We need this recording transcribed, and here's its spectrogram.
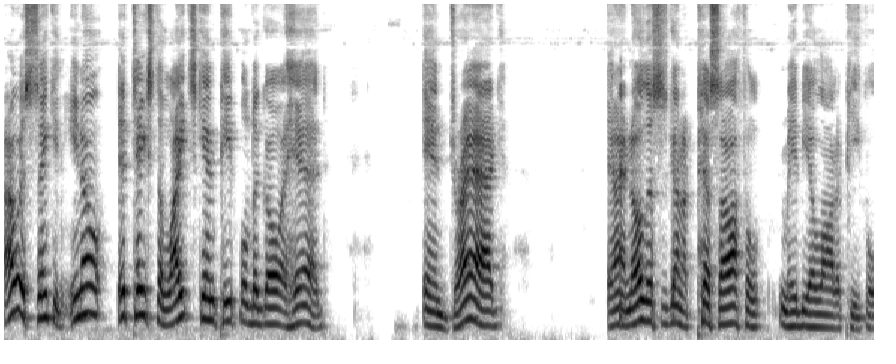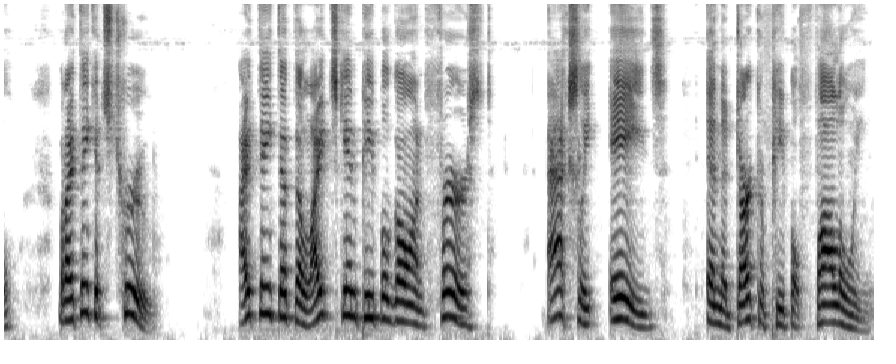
I was thinking, you know, it takes the light skinned people to go ahead and drag, and I know this is going to piss off maybe a lot of people, but I think it's true. I think that the light skinned people going first actually aids and the darker people following.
